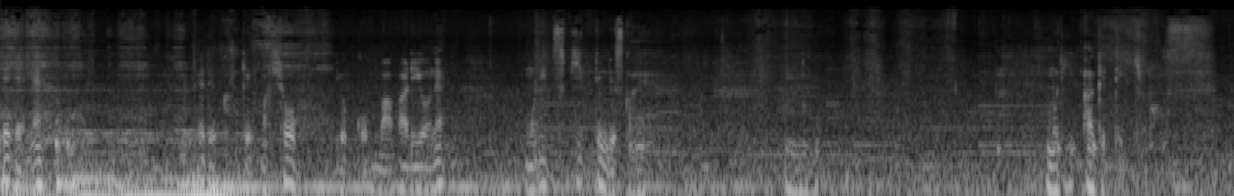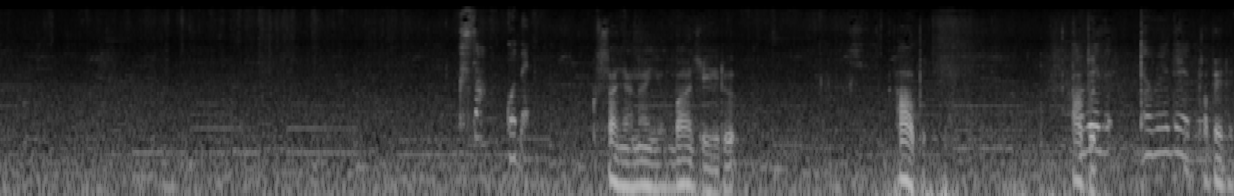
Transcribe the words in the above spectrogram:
手でね手でかけましょう。横曲がりをね盛り付きっていうんですかね、うん、盛り上げていきます。草これ草じゃないよバジル。ハーブ。ハーブ。食べる食食べれる。食べれる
